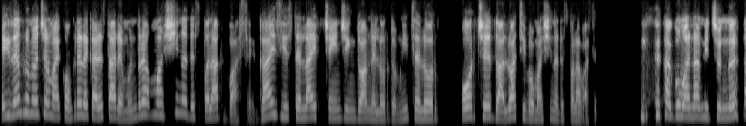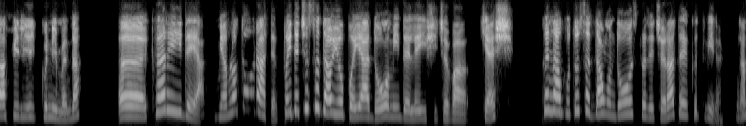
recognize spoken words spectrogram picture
Exemplul meu cel mai concret de care stare mândră, mașină de spălat vase. Guys, este life-changing, doamnelor, domnițelor, orice, dar luați-vă mașină de spălat vase. Acum n-am niciun afiliat cu nimeni, da? Uh, care e ideea? Mi-am luat o rate. Păi de ce să dau eu pe ea 2000 de lei și ceva cash când am putut să dau în 12 rate cât vine, da?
